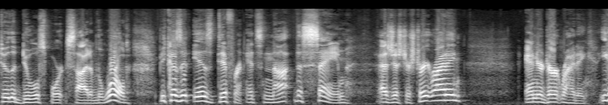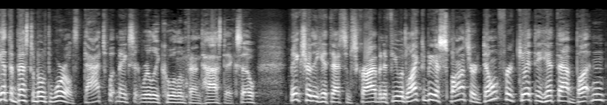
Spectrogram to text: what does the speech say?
to the dual sport side of the world because it is different. It's not the same as just your street riding and your dirt riding. You get the best of both worlds. That's what makes it really cool and fantastic. So make sure that you hit that subscribe. And if you would like to be a sponsor, don't forget to hit that button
